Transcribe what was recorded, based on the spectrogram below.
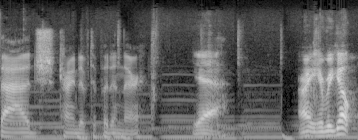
badge kind of to put in there. yeah. All right, here we go.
